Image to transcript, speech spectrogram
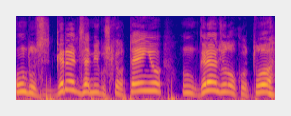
um dos grandes amigos que eu tenho, um grande locutor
